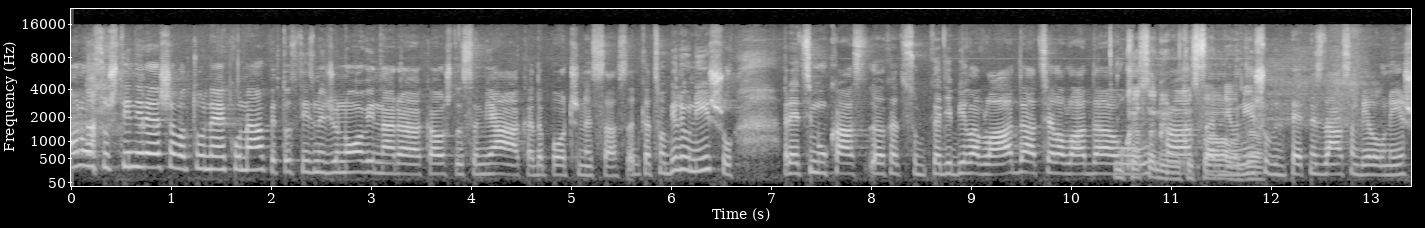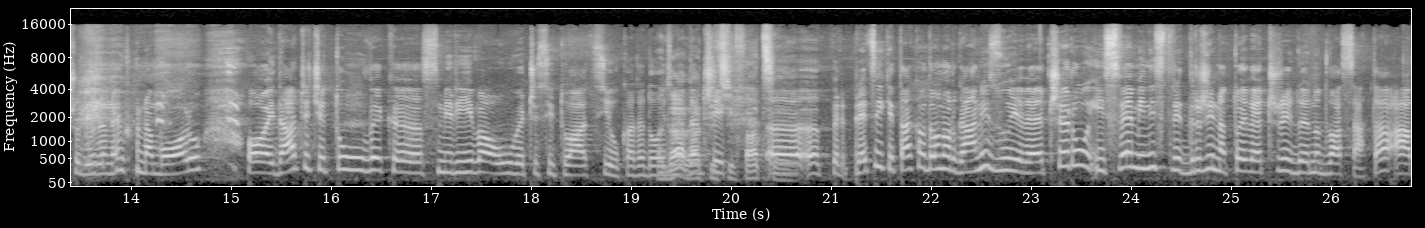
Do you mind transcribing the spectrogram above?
ono u suštini rešava tu neku napetost između novinara, kao što sam ja, kada počne sa... Kad smo bili u Nišu, recimo u kas, kad, su, kad je bila vlada, cela vlada u, u Kasarni, u, Kasarni, u Nišu, da. 15 dana sam bila u Nišu, duže nego na moru. Ovaj, Dačić je tu uvek e, smirivao uveče situaciju kada dođe. Da, Dačić i faca. Uh, predsjednik je takav da on organizuje večeru i sve ministri drži na toj večeri do jedno dva sata, a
